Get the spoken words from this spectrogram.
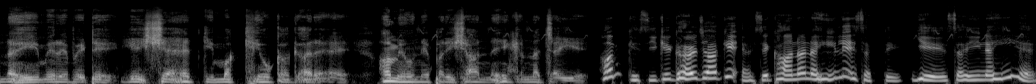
नहीं मेरे बेटे ये शहद की मक्खियों का घर है। हमें उन्हें परेशान नहीं करना चाहिए। हम किसी के घर जाके ऐसे खाना नहीं ले सकते। ये सही नहीं है।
